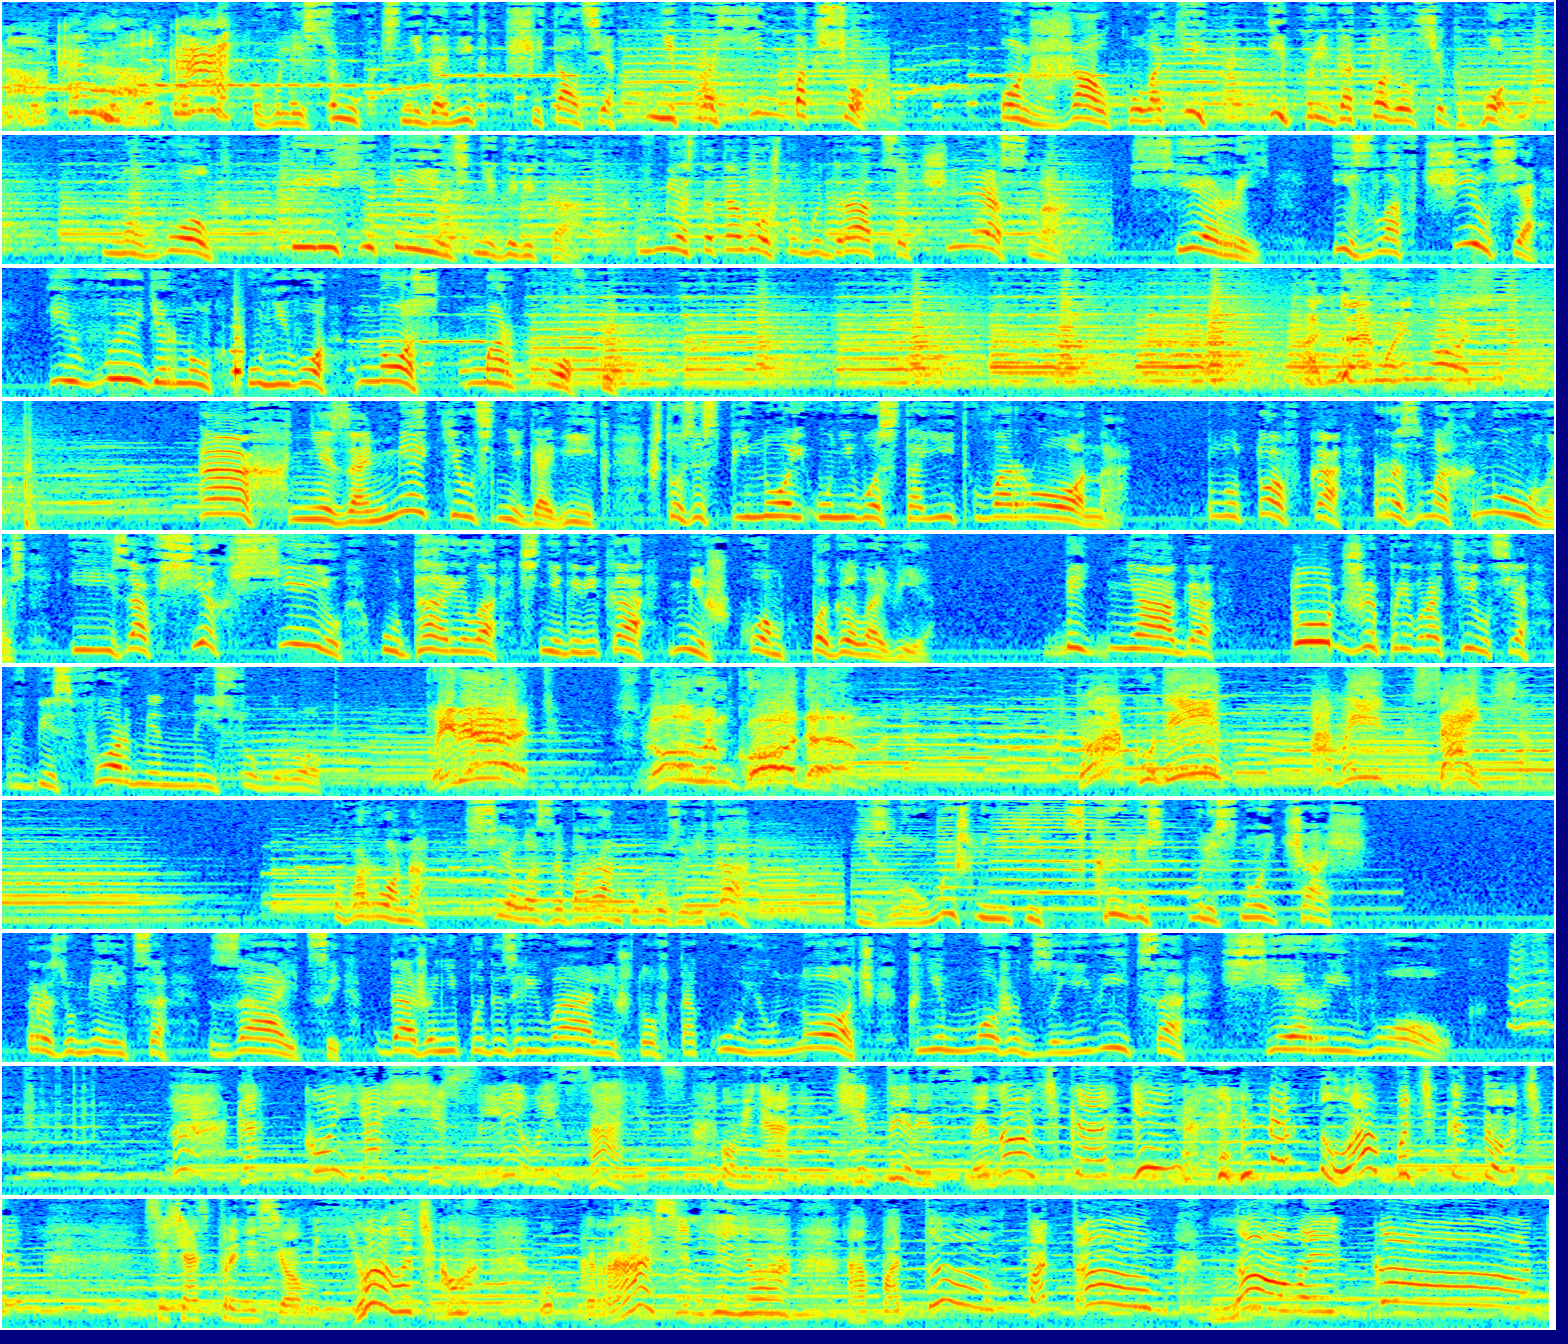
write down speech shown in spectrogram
Ну-ка, ну-ка. В лесу снеговик считался неплохим боксером. Он сжал кулаки и приготовился к бою. Но волк перехитрил снеговика. Вместо того, чтобы драться честно, серый изловчился и выдернул у него нос морковку. Отдай мой носик. Ах, не заметил снеговик, что за спиной у него стоит ворона. Плутовка размахнулась и изо всех сил ударила снеговика мешком по голове. Бедняга тут же превратился в бесформенный сугроб. Привет! С Новым годом! Кто куды, а мы к зайцам. Ворона села за баранку грузовика, и злоумышленники скрылись в лесной чаще. Разумеется, зайцы даже не подозревали, что в такую ночь к ним может заявиться серый волк. Какой я счастливый заяц! У меня четыре сыночка и лапочка-дочка. Сейчас принесем елочку, украсим ее, а потом, потом Новый год!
